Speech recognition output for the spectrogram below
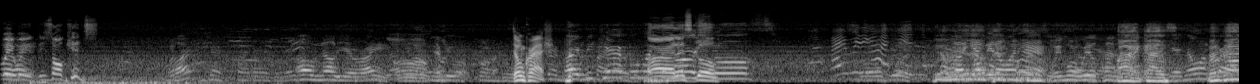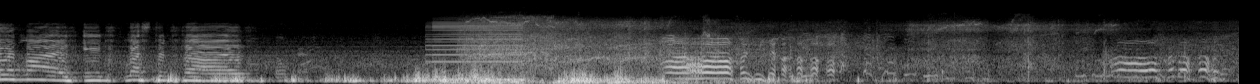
Wait, wait, these all kids. What? Oh no, you're right. Oh. Everyone. Don't crash. All right, be careful with All right, the let's go. Yeah, No, yeah, we don't want to. Way more wheel time. All right, guys, Yeah, no we're crashed. going live in less than five. Oh no! Oh come on!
